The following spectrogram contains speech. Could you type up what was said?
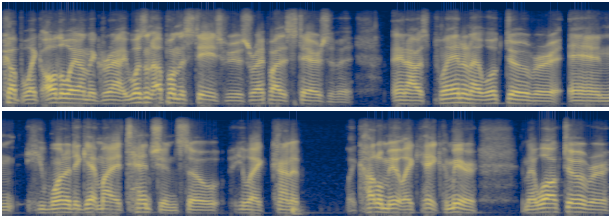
couple like all the way on the ground. He wasn't up on the stage, but he was right by the stairs of it. And I was playing, and I looked over, and he wanted to get my attention, so he like kind of like huddled me like, "Hey, come here." And I walked over,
